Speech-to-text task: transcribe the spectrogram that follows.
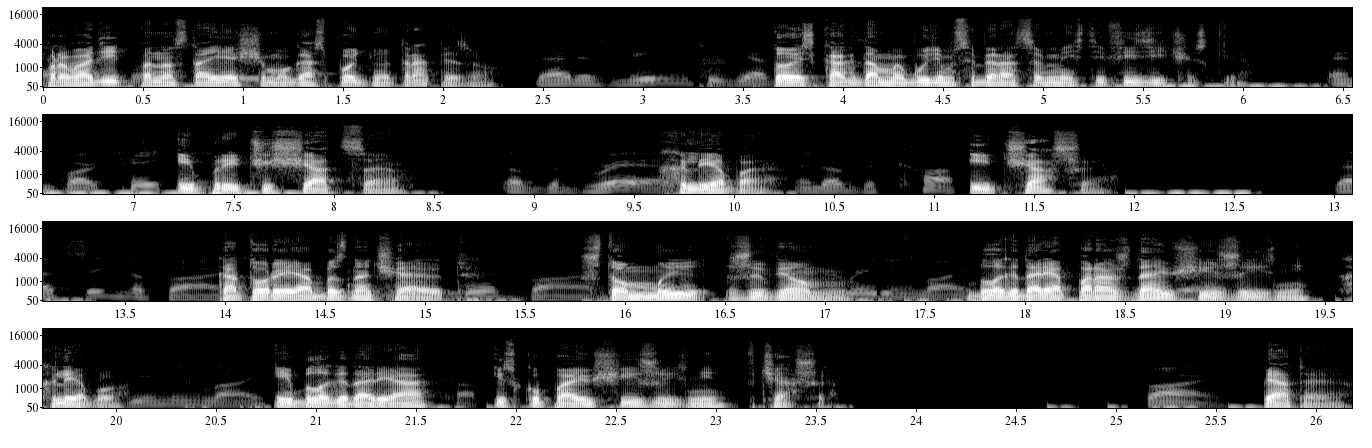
проводить по-настоящему Господнюю трапезу, то есть когда мы будем собираться вместе физически и причащаться хлеба и чаши, которые обозначают, что мы живем благодаря порождающей жизни хлебу и благодаря искупающей жизни в чаше. Пятое.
